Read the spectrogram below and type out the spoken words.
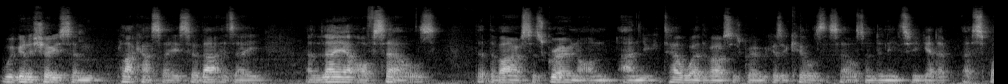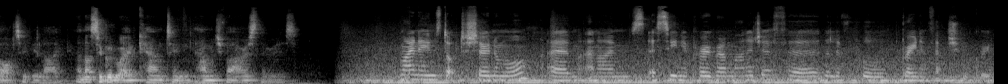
We're going to show you some plaque assays. So that is a, a layer of cells that the virus has grown on, and you can tell where the virus has grown because it kills the cells underneath, so you get a, a spot, if you like. And that's a good way of counting how much virus there is. My name's Dr. Shona Moore, um, and I'm a senior program manager for the Liverpool Brain Infection Group.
